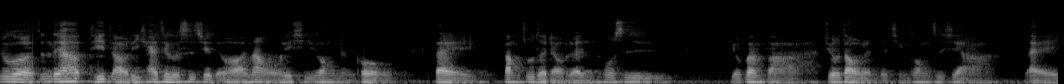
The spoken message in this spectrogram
如果真的要提早离开这个世界的话 那我会希望能够在帮助得了人或是有办法救到人的情况之下来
